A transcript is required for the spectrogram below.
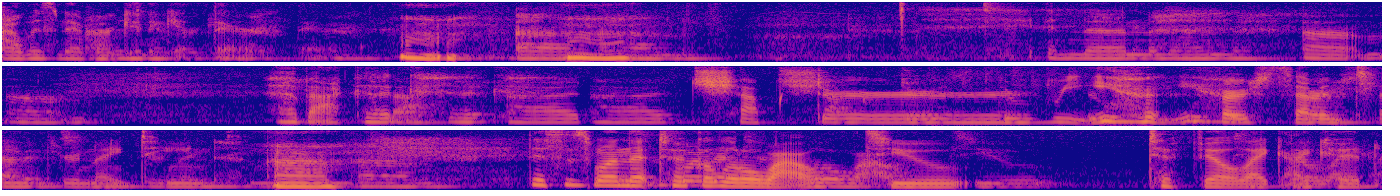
I was never going to get there. Um, and then um, Habakkuk uh, chapter 3, verse 17 through 19. Um, this is one that took a little while to to feel like I could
